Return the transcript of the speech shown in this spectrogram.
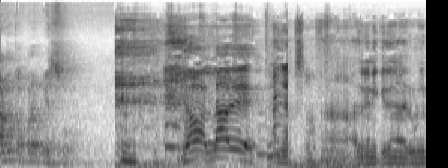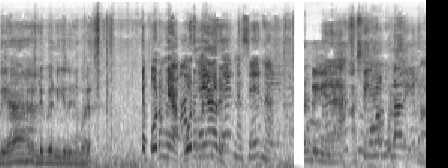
அதுக்கப்புறம் பேசுவோம். யா அல்லாவே. அதுங்க நிக்குதுங்க அது கொடுக்குறியா? ரெண்டு பேர் நிக்குதுங்க பாரு. பொறுமையா பொறுமையா பண்றீங்க. அசிங்கமா பண்ணாதீங்கம்மா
